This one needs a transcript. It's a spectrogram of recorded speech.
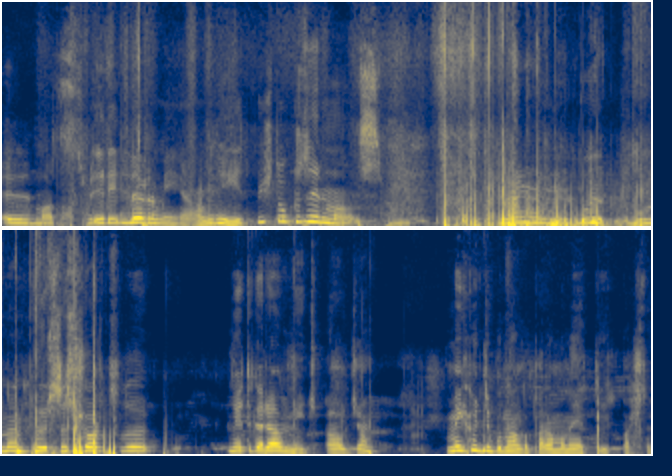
elmas verilir mi ya? Bir de 79 elmas. Ben bu, bundan hırsız şortlu Edgar almayacağım. Ama ilk önce bunu aldım. Param bana yetti ilk başta.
